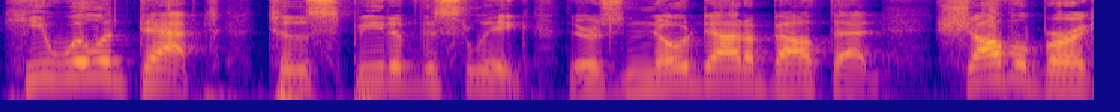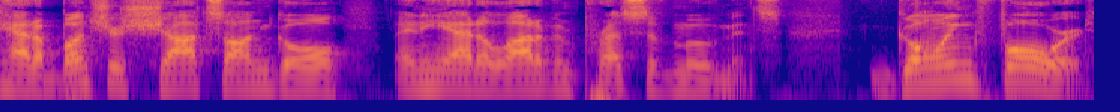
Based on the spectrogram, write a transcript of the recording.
he will adapt to the speed of this league. There's no doubt about that. Shaffelburg had a bunch of shots on goal, and he had a lot of impressive movements. Going forward,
